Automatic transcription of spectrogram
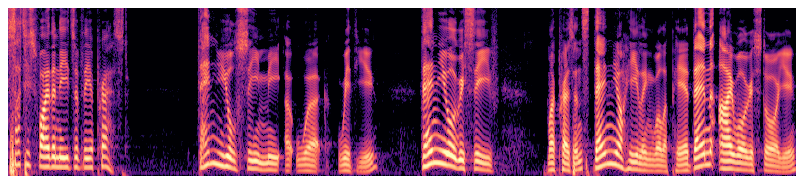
Satisfy the needs of the oppressed. Then you'll see me at work with you. Then you'll receive my presence. Then your healing will appear. Then I will restore you.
